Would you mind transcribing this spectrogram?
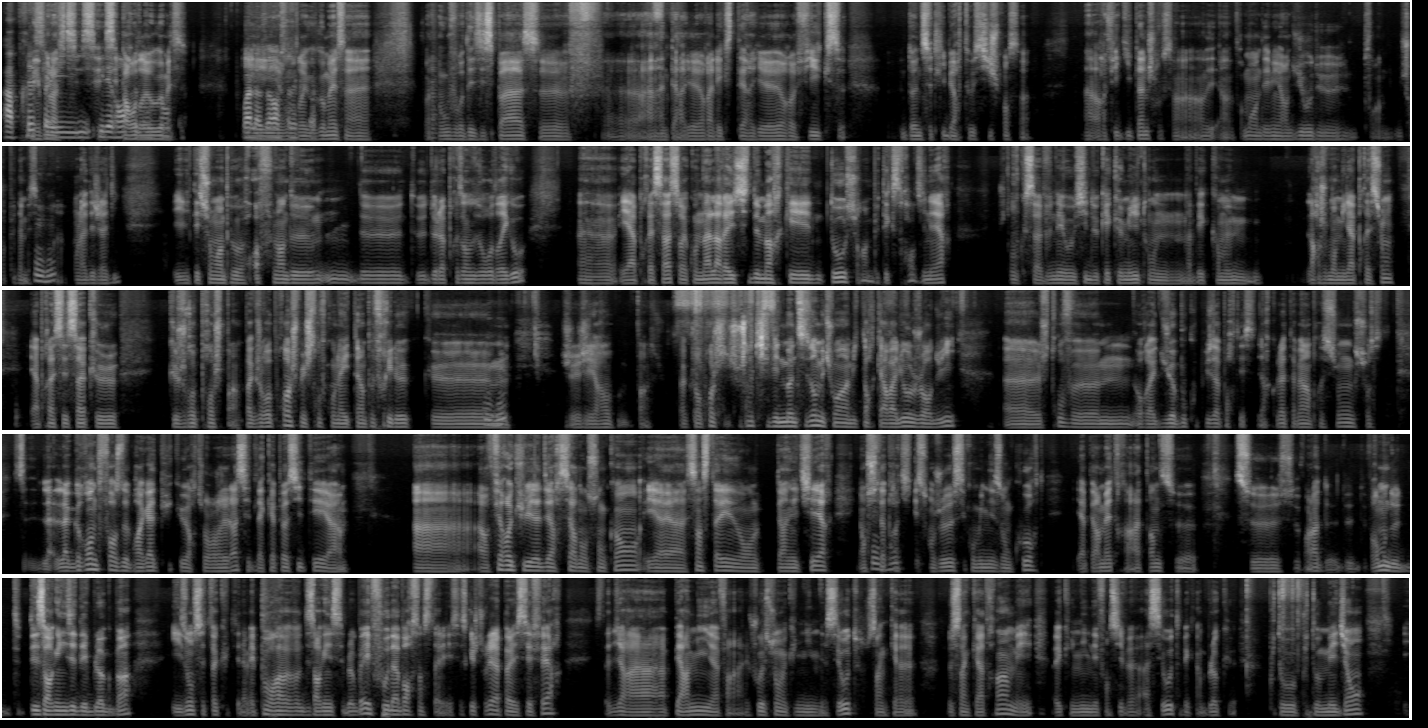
Après, ça, voilà, il, c'est pas Rodrigo Gomez. Voilà, Rodrigo Gomez ouvre des espaces à l'intérieur, à l'extérieur, fixe, donne cette liberté aussi, je pense, à, à Rafi je trouve que c'est un, vraiment un des meilleurs duos un championnat, mais mmh on l'a déjà dit. il était sûrement un peu orphelin de, de, de, la présence de Rodrigo. Euh, et après ça, c'est vrai qu'on a la réussite de marquer tôt sur un but extraordinaire. Je trouve que ça venait aussi de quelques minutes où on avait quand même largement mis la pression. Et après, c'est ça que, que je reproche, pas, pas que je reproche, mais je trouve qu'on a été un peu frileux. Que mmh j'ai, enfin, pas que je reproche, je trouve qu'il fait une bonne saison, mais tu vois, un Victor Carvalho aujourd'hui, euh, je trouve, aurait dû beaucoup plus apporter. C'est-à-dire que là, tu avais l'impression que sur la, grande force de Braga depuis que Arthur est là, c'est de la capacité à, à, faire reculer l'adversaire dans son camp et à s'installer dans le dernier tiers, et ensuite à mmh pratiquer son jeu, ses combinaisons courtes, et à permettre à atteindre ce, ce, voilà, de, vraiment de, désorganiser des blocs bas. Ils ont cette faculté-là. Mais pour désorganiser ces blocs bas, il faut d'abord s'installer. C'est ce que je te dis, pas laissé faire c'est-à-dire a permis, enfin, jouer souvent avec une ligne assez haute, 5, de 5-4-1, mais avec une ligne défensive assez haute, avec un bloc plutôt, plutôt médian.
